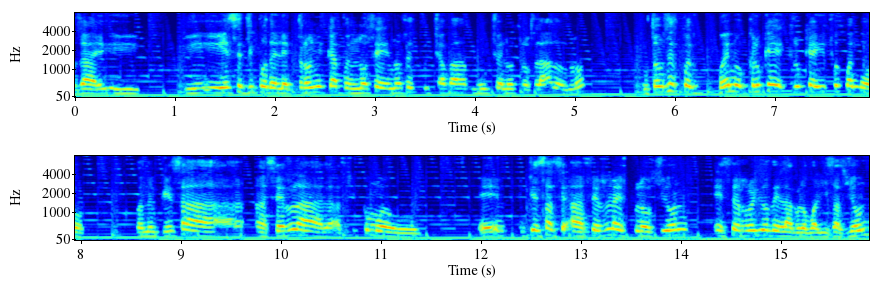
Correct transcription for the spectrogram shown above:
O sea, y, y, ese tipo de electrónica pues no se, no se escuchaba mucho en otros lados, ¿no? Entonces, pues bueno, creo que, creo que ahí fue cuando, cuando empieza a hacer la, así como, eh, empieza a hacer la explosión, ese rollo de la globalización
